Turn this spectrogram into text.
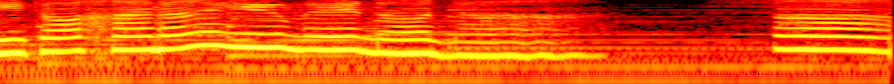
一度花夢の中。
